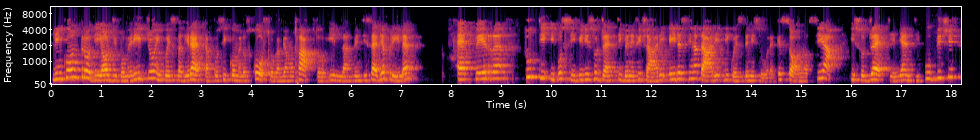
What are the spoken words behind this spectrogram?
L'incontro di oggi pomeriggio in questa diretta, così come lo scorso che abbiamo fatto il 26 di aprile, è per tutti i possibili soggetti beneficiari e i destinatari di queste misure, che sono sia i soggetti e gli enti pubblici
